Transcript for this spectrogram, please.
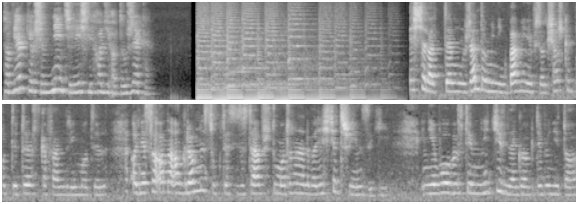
To wielkie osiągnięcie, jeśli chodzi o tę rzekę. 20 lat temu Jean Dominik Babin napisał książkę pod tytułem Skafandry i motyl. Odniosła ona ogromny sukces i została przetłumaczona na 23 języki. I nie byłoby w tym nic dziwnego, gdyby nie to,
